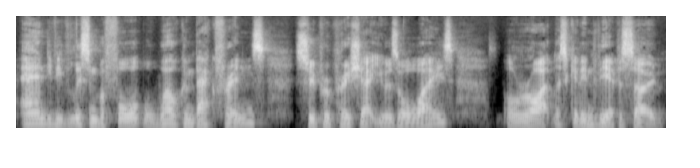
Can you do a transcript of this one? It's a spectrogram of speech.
And if you've listened before, well, welcome back, friends. Super appreciate you as always. All right, let's get into the episode.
